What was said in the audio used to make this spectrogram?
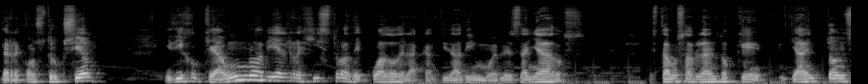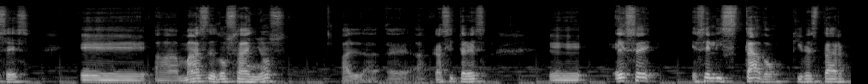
de reconstrucción y dijo que aún no había el registro adecuado de la cantidad de inmuebles dañados. Estamos hablando que ya entonces, eh, a más de dos años, a, casi tres, eh, ese, ese listado que iba a estar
